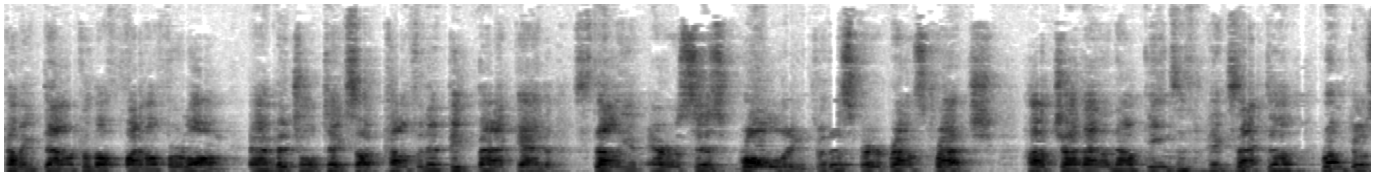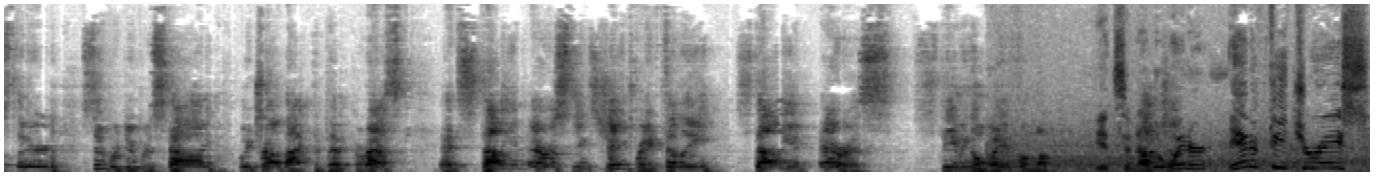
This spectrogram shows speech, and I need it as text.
coming down to the final furlong, and Mitchell takes a confident peek back, and Stallion Eris is rolling through this fairground stretch. Hot Shot Anna now gains into the exacta. Rum goes third. Super Duper Sky. We draw back to Picaresque. It's Stallion Eris, the exchange rate filly. Stallion Eris steaming away from the. It's another Hot Shot- winner in a feature race.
